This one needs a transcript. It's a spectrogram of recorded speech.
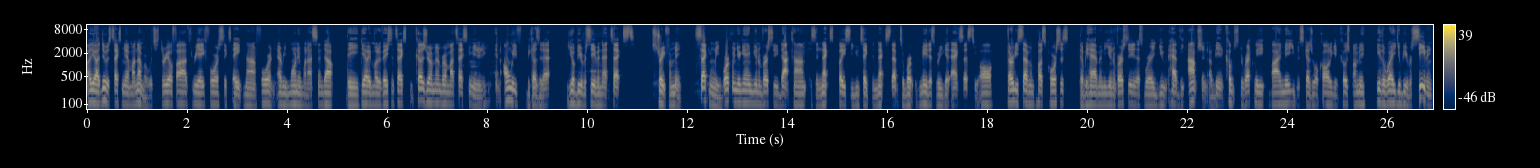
All you gotta do is text me at my number, which is 305 384 6894. And every morning when I send out the daily motivation text, because you're a member of my text community, and only because of that, you'll be receiving that text straight from me. Secondly, workonyourgameuniversity.com is the next place that you take the next step to work with me. That's where you get access to all 37 plus courses that we have in the university. That's where you have the option of being coached directly by me. You can schedule a call to get coached by me. Either way, you'll be receiving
